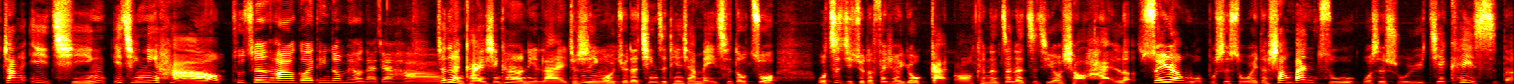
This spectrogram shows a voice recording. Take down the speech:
张艺晴。艺晴你好，主持人好，各位听众朋友大家好，真的很开心看到你来，就是因为我觉得亲子天下每一次都做，嗯、我自己觉得非常有感哦。可能真的自己有小孩了，虽然我不是所谓的上班族，我是属于接 case 的，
